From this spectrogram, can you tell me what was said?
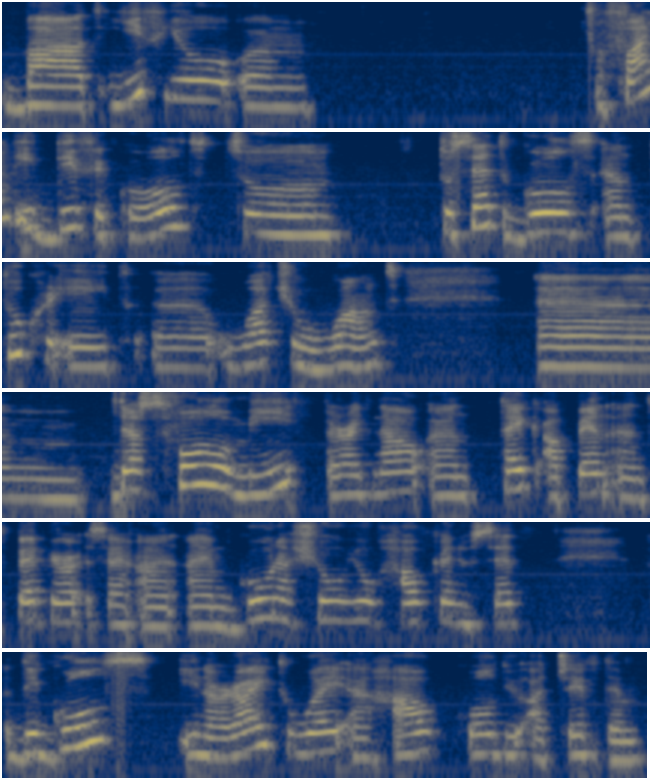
But if you um, find it difficult to to set goals and to create uh, what you want um, just follow me right now and take a pen and paper. So I, i'm gonna show you how can you set the goals in a right way and how could you achieve them.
